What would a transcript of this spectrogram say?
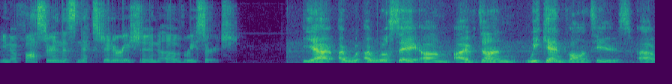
you know foster in this next generation of research. Yeah, I, w- I will say um, I've done weekend volunteers uh,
